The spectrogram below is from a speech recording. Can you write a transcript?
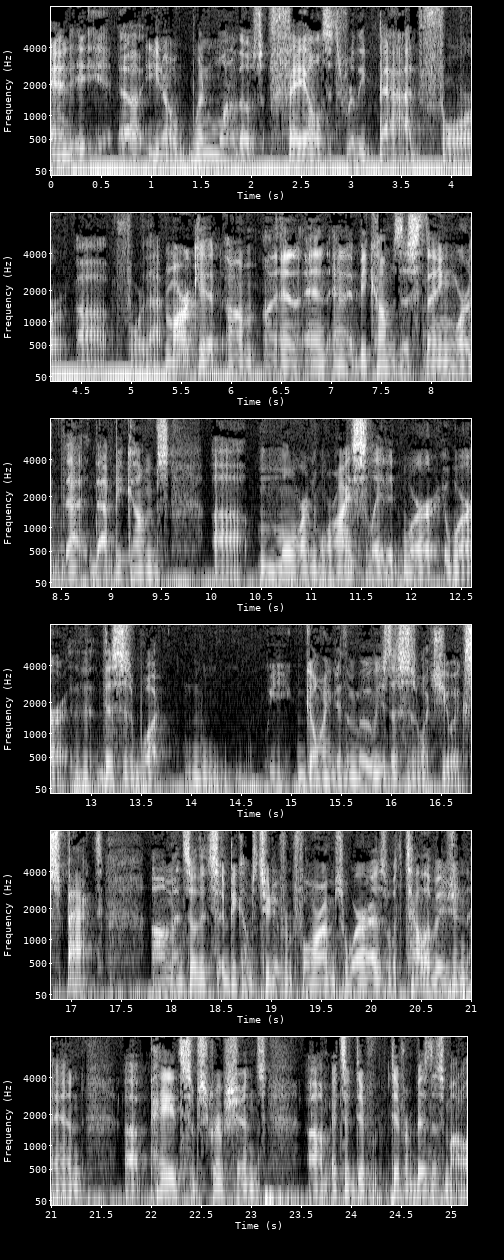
and it, uh, you know when one of those fails, it's really bad for uh, for that market, um, and, and and it becomes this thing where that that becomes uh, more and more isolated, where where th- this is what going to the movies, this is what you expect. Um, and so it becomes two different forums. Whereas with television and uh, paid subscriptions, um, it's a diff- different business model.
